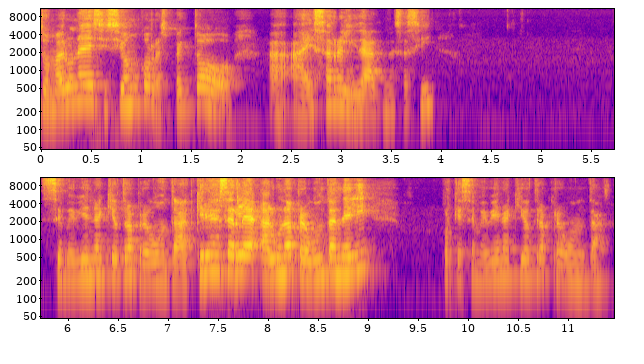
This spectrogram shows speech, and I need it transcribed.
tomar una decisión con respecto a, a esa realidad, ¿no es así? se me viene aquí otra pregunta. ¿Quieres hacerle alguna pregunta, Nelly? Porque se me viene aquí otra pregunta.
